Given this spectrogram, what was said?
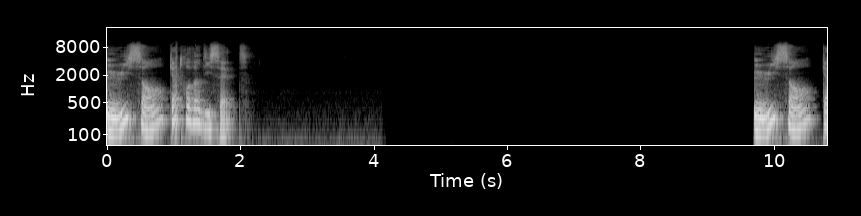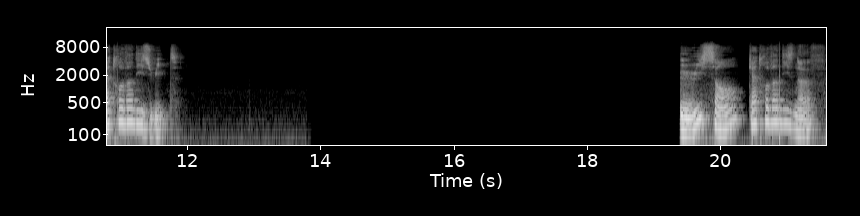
Huit cent quatre-vingt-dix-sept. Huit cent quatre-vingt-dix-huit. Huit cent quatre-vingt-dix-neuf.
